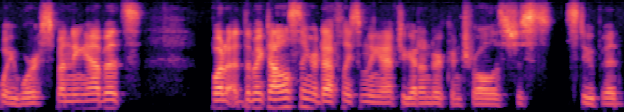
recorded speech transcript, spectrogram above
way worse spending habits. But uh, the McDonald's thing are definitely something I have to get under control. It's just stupid.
